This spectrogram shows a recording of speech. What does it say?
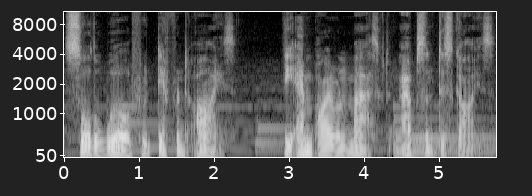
saw the world through different eyes. The Empire unmasked, absent disguise.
